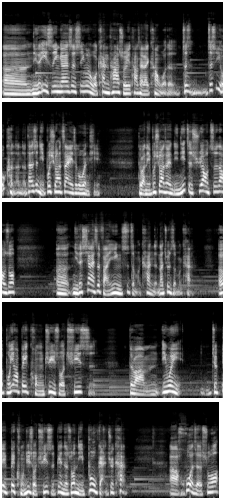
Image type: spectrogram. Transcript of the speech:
嗯，你的意思应该是是因为我看他，所以他才来看我的，这是这是有可能的，但是你不需要在意这个问题，对吧？你不需要在意你你只需要知道说，呃，你的下一次反应是怎么看的，那就怎么看，而不要被恐惧所驱使，对吧？因为就被被恐惧所驱使，变得说你不敢去看。啊，或者说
